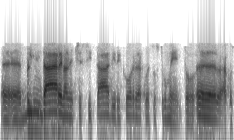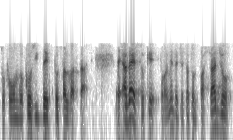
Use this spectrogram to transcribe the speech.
eh, blindare la necessità di ricorrere a questo strumento, eh, a questo fondo cosiddetto salva stati. Eh, adesso che probabilmente c'è stato il passaggio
